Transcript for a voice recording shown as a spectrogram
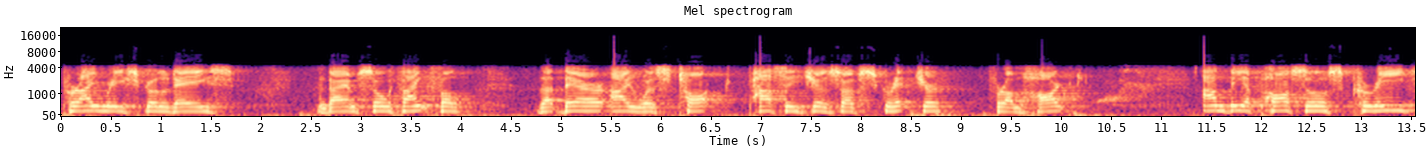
primary school days, and I am so thankful that there I was taught passages of Scripture from heart and the Apostles' Creed.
